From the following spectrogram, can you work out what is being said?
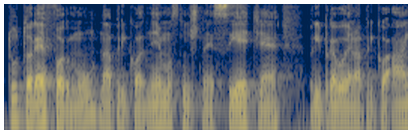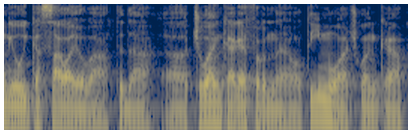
túto reformu, napríklad nemocničnej siete, pripravuje napríklad Angelika Salajová, teda členka reformného týmu a členka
